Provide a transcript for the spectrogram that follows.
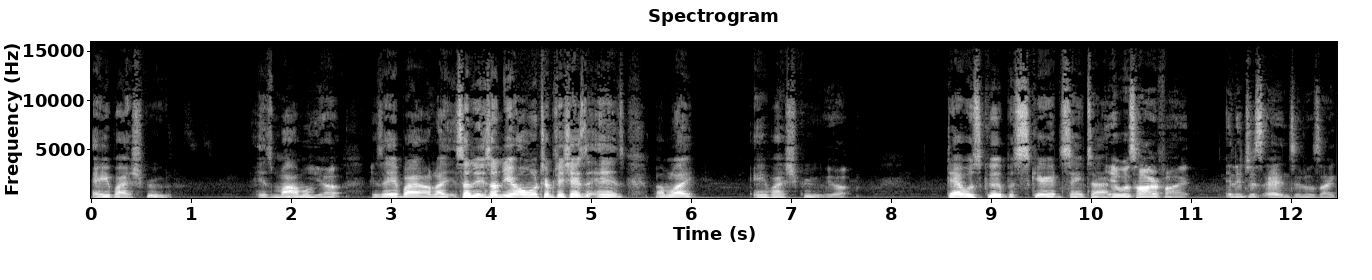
everybody's screwed. His mama, yep. Is everybody? I'm like, some some of your own interpretation as it ends. But I'm like, everybody's screwed. Yep. That was good, but scary at the same time. It was horrifying, and it just ends, and it was like,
